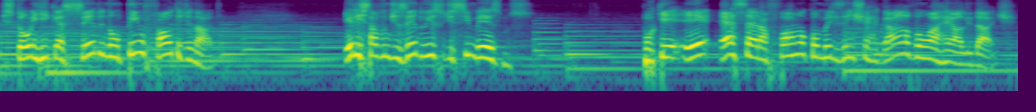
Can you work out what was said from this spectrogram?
estou enriquecendo e não tenho falta de nada. Eles estavam dizendo isso de si mesmos. Porque essa era a forma como eles enxergavam a realidade.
